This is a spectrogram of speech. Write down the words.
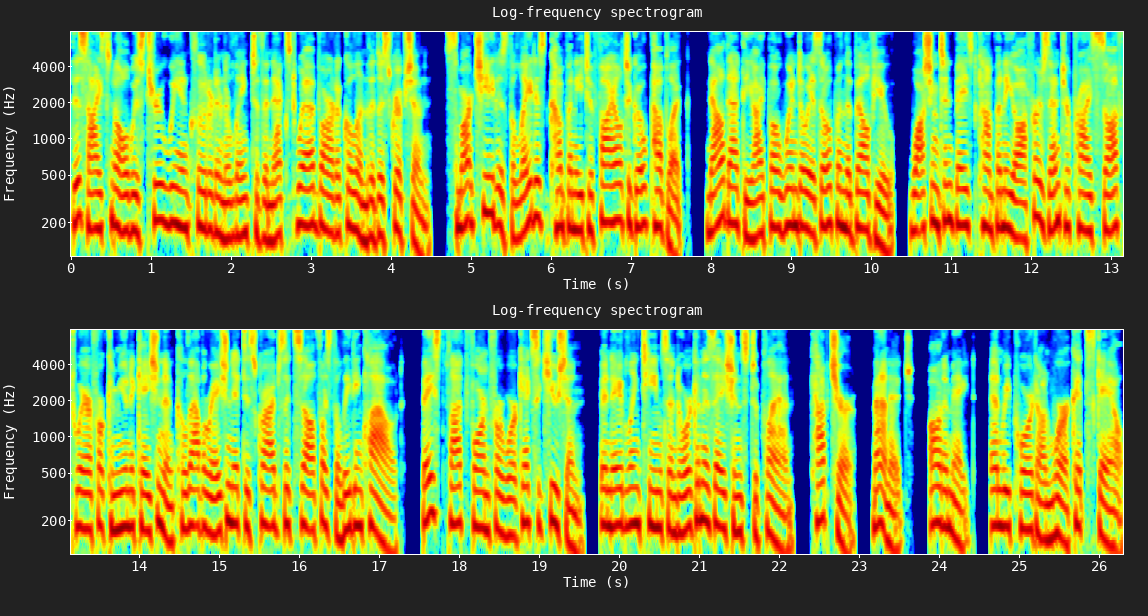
this isn't always true. We included in a link to the next web article in the description. Smartsheet is the latest company to file to go public. Now that the IPO window is open, the Bellevue, Washington based company offers enterprise software for communication and collaboration. It describes itself as the leading cloud based platform for work execution, enabling teams and organizations to plan, capture, manage, automate, and report on work at scale,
